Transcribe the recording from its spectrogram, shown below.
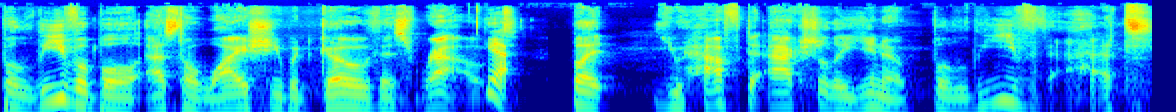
believable as to why she would go this route. Yeah. But you have to actually, you know, believe that.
